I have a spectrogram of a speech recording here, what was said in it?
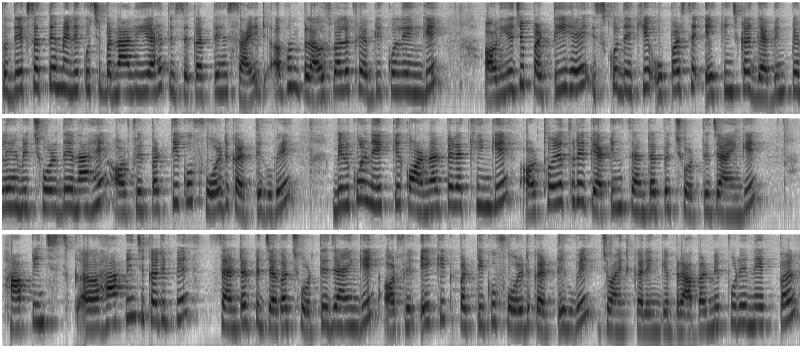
तो देख सकते हैं मैंने कुछ बना लिया है तो इसे करते हैं साइड अब हम ब्लाउज़ वाले फैब्रिक को लेंगे और ये जो पट्टी है, इसको देखिए ऊपर से एक इंच का गैपिंग पहले हमें छोड़ देना है और फिर पट्टी को फोल्ड करते हुए बिल्कुल नेक के कॉर्नर पे रखेंगे और थोड़े थोड़े गैपिंग सेंटर पे छोड़ते जाएँगे। हाफ़ इंच हाफ़ इंच करीब में सेंटर पे जगह छोड़ते जाएँगे और फिर एक एक पट्टी को फोल्ड करते हुए जॉइंट करेंगे बराबर में पूरे नेक पर।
